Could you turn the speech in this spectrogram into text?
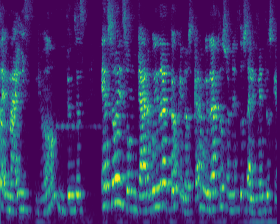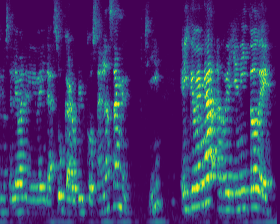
de maíz, ¿no? Entonces, eso es un carbohidrato, que los carbohidratos son estos alimentos que nos elevan el nivel de azúcar o glucosa en la sangre, ¿sí? El que venga rellenito de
